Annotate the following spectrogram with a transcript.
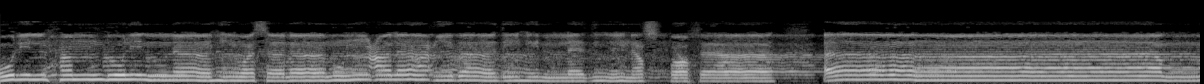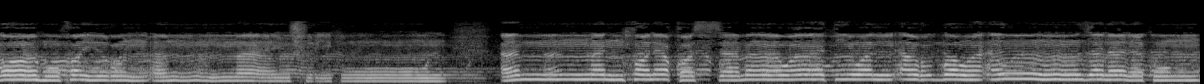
قل الحمد لله وسلام على عباده الذين اصطفى. الله خير أما أم يشركون. أمن خلق السماوات والأرض وأنزل لكم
